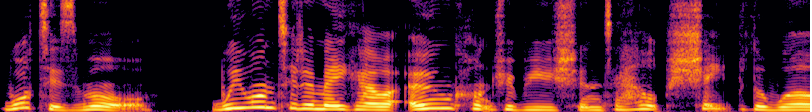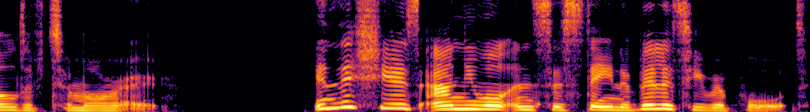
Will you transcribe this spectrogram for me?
What is more, we wanted to make our own contribution to help shape the world of tomorrow. In this year's annual and sustainability report,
